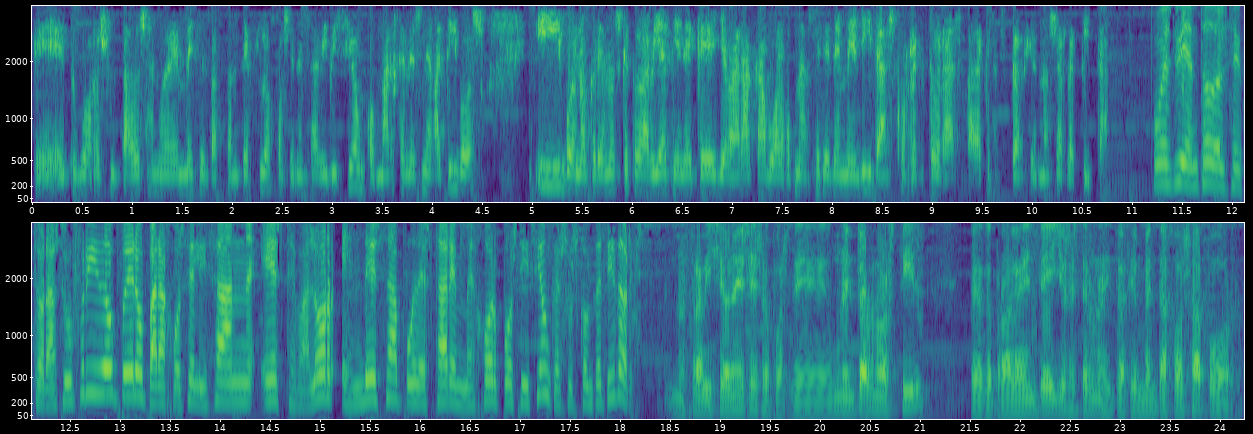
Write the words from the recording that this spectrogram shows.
que tuvo resultados a nueve meses bastante flojos en esa división, con márgenes negativos, y bueno, creemos que todavía tiene que llevar a cabo alguna serie de medidas correctoras para que esa situación no se repita. Pues bien, todo el sector ha sufrido, pero para José Lizán este valor Endesa puede estar en mejor posición que sus competidores. Nuestra visión es eso, pues de un entorno hostil pero que probablemente ellos estén en una situación ventajosa por,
